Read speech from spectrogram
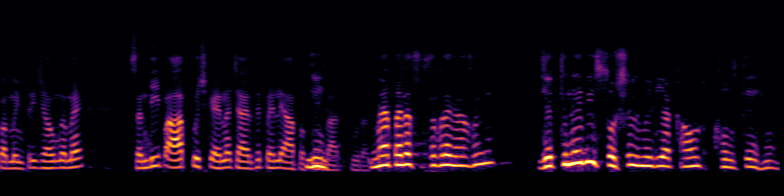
कमेंट्री चाहूँगा मैं। संदीप आप कुछ कहना चाह रहे थे पहले आप अपनी बात पूरा मैं पहले सबसे पहले कहना चाहूँगी जितने भी सोशल मीडिया अकाउंट खोलते हैं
